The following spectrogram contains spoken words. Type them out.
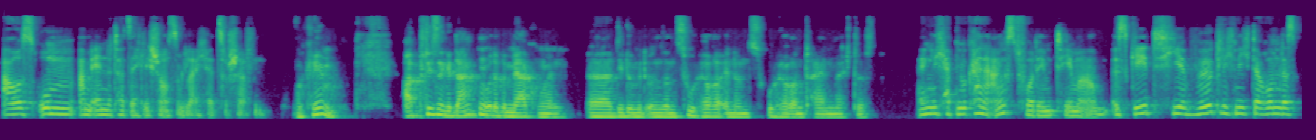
aus, um am Ende tatsächlich Chancengleichheit zu schaffen. Okay. Abschließende Gedanken oder Bemerkungen, äh, die du mit unseren Zuhörerinnen und Zuhörern teilen möchtest? Eigentlich habe nur keine Angst vor dem Thema. Es geht hier wirklich nicht darum, dass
